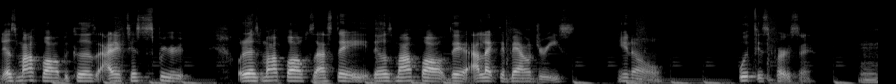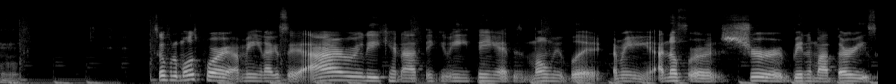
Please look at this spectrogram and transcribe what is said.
that's my fault because I didn't test the spirit, or that's my fault because I stayed. That was my fault that I like the boundaries, you know, with this person. Mm-hmm. So for the most part, I mean, like I said, I really cannot think of anything at this moment. But I mean, I know for sure, being in my thirties,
